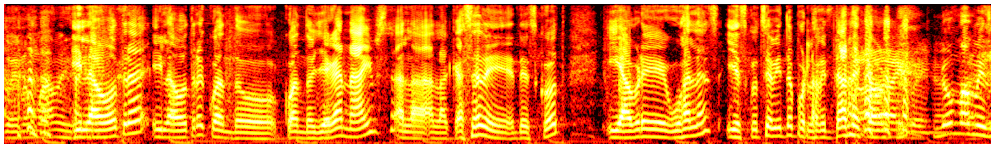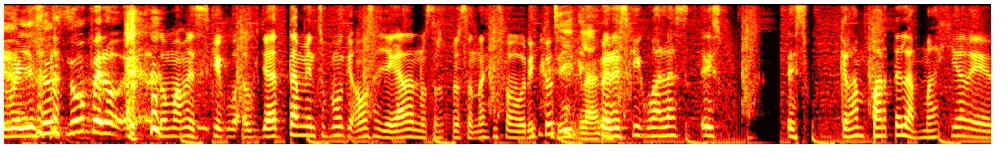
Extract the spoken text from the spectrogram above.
güey, no mames. Y la otra, y la otra cuando, cuando llega Knives a la, a la casa de, de Scott y abre Wallace y Scott se avienta por la ventana, Ay, cabrón. güey, no, mames, güey, eso es... No, pero eh, no mames, es que ya también supongo que vamos a llegar a nuestros personajes favoritos. Sí, claro. Pero es que Wallace es, es gran parte de la magia de,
